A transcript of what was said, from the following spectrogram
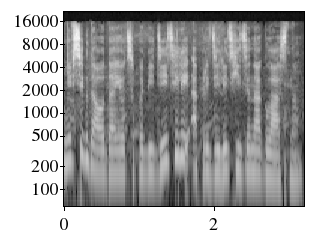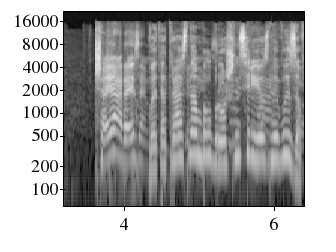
Не всегда удается победителей определить единогласно. В этот раз нам был брошен серьезный вызов.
